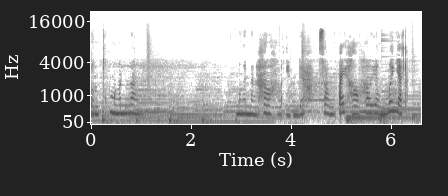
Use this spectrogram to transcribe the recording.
untuk mengenang mengenang hal-hal indah sampai hal-hal yang menyakitkan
